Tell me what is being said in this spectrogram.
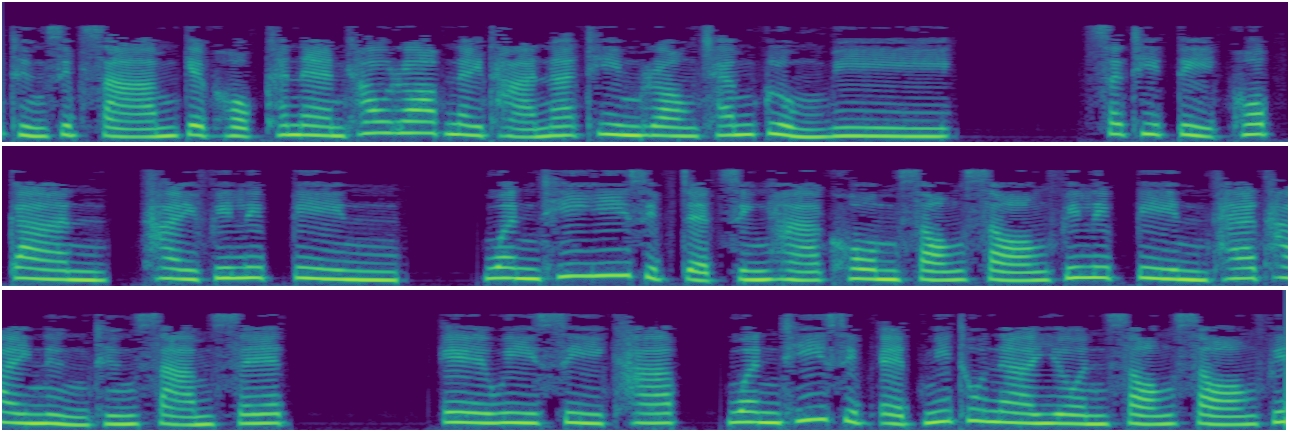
25-13 เก็บ 6 คะแนนเข้ารอบในฐานะทีมรองแชมป์กลุ่ม B สถิติพบกัน ไทยฟิลิปปินส์วันที่ 27 สิงหาคม 22 ฟิลิปปินส์แพ้ไทย 1-3 เซต AVC ครับ วันที่ 11 มิถุนายน 22 ฟิ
